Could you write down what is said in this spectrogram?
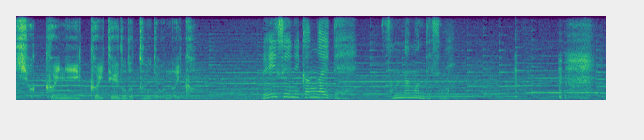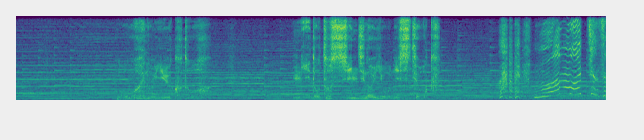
100回に1回程度だったのではないか。冷静に考えてそんなもんですね。二度と信じないようにしておく。ワンモアチャンス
